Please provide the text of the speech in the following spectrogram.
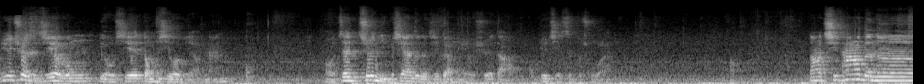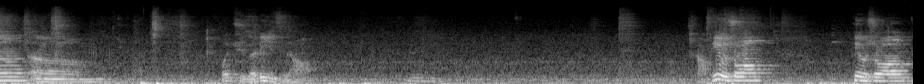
因为确实极乐宫有些东西会比较难。哦，这就是你们现在这个阶段没有学到，又解释不出来。好，然后其他的呢，嗯、呃，我举个例子哈、哦，嗯，好，譬如说，譬如说。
